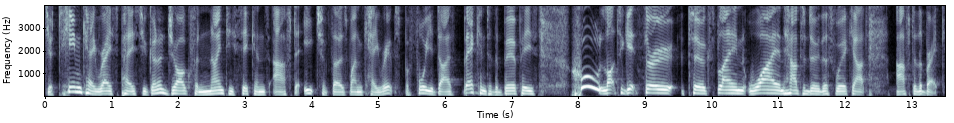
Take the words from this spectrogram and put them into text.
Your 10k race pace. You're going to jog for 90 seconds after each of those 1k reps before you dive back into the burpees. Whew, lot to get through to explain why and how to do this workout after the break.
